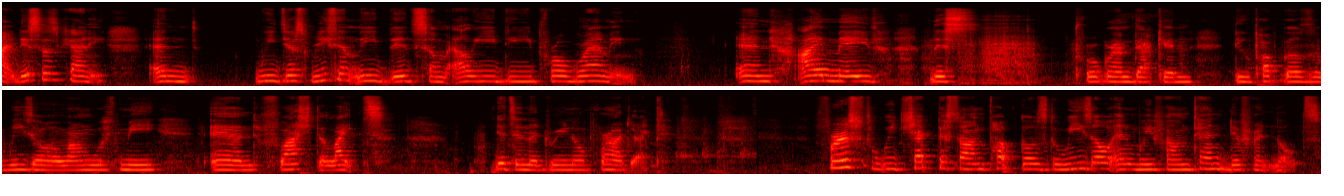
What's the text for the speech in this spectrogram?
Hi, this is Kenny, and we just recently did some LED programming. And I made this program that can do Pop Goes the Weasel along with me and flash the lights. It's an Arduino project. First, we checked the song Pop Goes the Weasel and we found 10 different notes.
